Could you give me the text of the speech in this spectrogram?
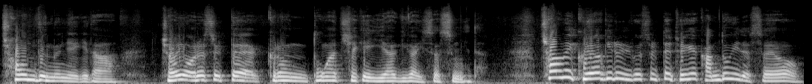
처음 듣는 얘기다. 저희 어렸을 때 그런 동화책의 이야기가 있었습니다. 처음에 그 이야기를 읽었을 때 되게 감동이 됐어요.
